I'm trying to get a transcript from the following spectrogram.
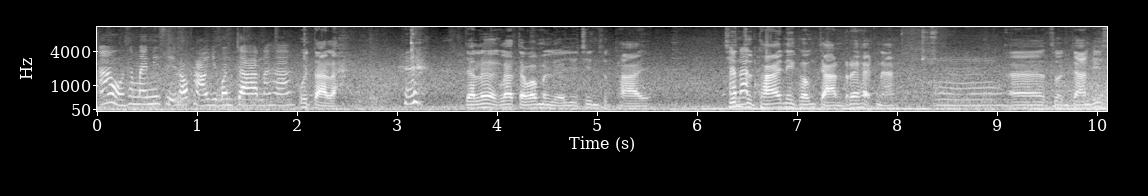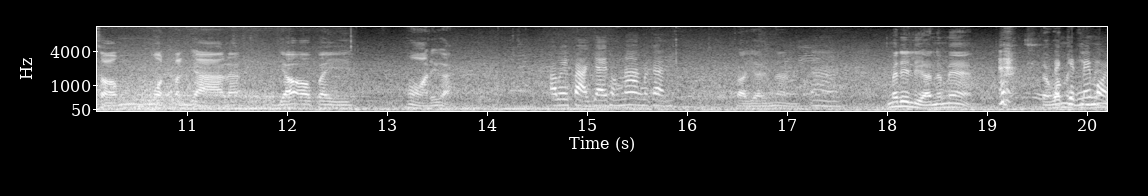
เอ้า ทำไมมีสีขาวๆอยู่บนจานนะคะ อุ้ยตายละ จะเลิกแล้วแต่ว่ามันเหลืออยู่ชิ้นสุดท้าย ชิ้นอันนั้นสุดท้ายนี่ของจานแรกนะอืมเอ่อส่วนจานที่สองหมดปัญญาแล้ว เดี๋ยวเอาไปห่อดีกว่า เอาไปฝากยายทองนาคแล้วกันฝากยายนั่งอ่าไม่ได้เหลือนะแม่ แต่ว่ามันแต่กินไม่หมด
